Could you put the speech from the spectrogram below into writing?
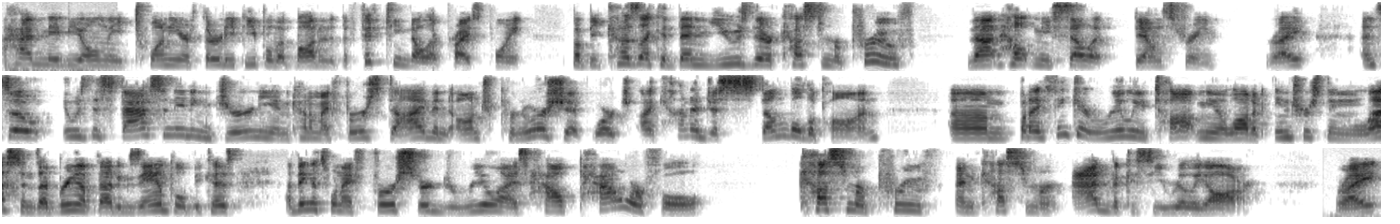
I had maybe only 20 or 30 people that bought it at the $15 price point, but because I could then use their customer proof, that helped me sell it downstream, right? And so it was this fascinating journey and kind of my first dive into entrepreneurship, which I kind of just stumbled upon. Um, but I think it really taught me a lot of interesting lessons. I bring up that example because I think it's when I first started to realize how powerful customer proof and customer advocacy really are, right?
